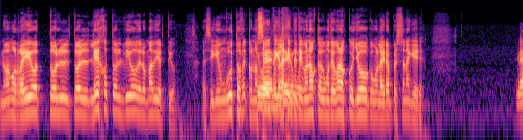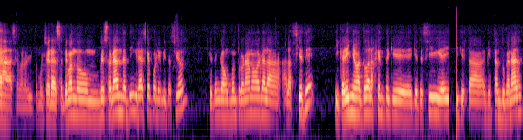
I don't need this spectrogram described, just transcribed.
Nos hemos reído todo el, todo el lejos, todo el vivo de los más divertidos. Así que un gusto conocerte, que la gente te conozca como te conozco yo, como la gran persona que eres. Gracias, Manolito. Muchas gracias. Te mando un beso grande a ti. Gracias por la invitación. Que tengas un buen programa ahora a, las 7. Y cariños a toda la gente que, te sigue ahí, que está, que está en tu canal.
